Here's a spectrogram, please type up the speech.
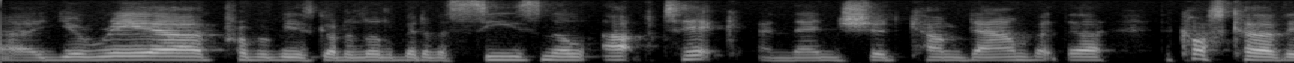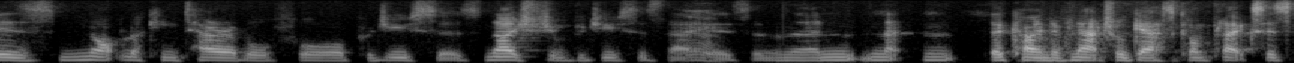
Uh, urea probably has got a little bit of a seasonal uptick and then should come down, but the the cost curve is not looking terrible for producers, nitrogen producers, That yeah. is, and the, the kind of natural gas complex is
